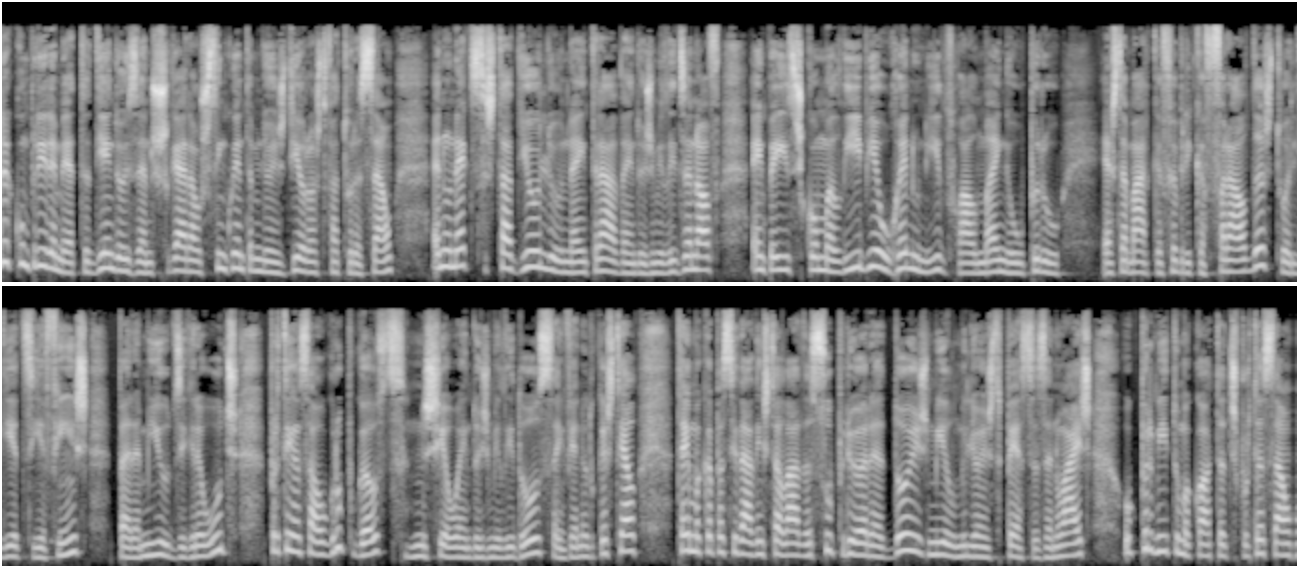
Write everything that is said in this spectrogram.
Para cumprir a meta de em dois anos chegar aos 50 milhões de euros de faturação, a Nunex está de olho na entrada em 2019 em países como a Líbia, o Reino Unido, a Alemanha ou o Peru. Esta marca fabrica fraldas, toalhetes e afins para miúdos e graúdos, pertence ao Grupo Ghost, nasceu em 2012 em Viana do Castelo, tem uma capacidade instalada superior a 2 mil milhões de peças anuais, o que permite uma cota de exportação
